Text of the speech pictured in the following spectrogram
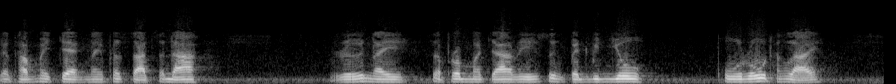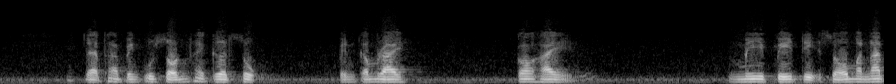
จะทำให้แจ้งในพระศาสดา หรือในสัพรมจารีซึ่งเป็นวินยูผู้รู้ทั้งหลาย แต่ถ้าเป็นกุศลให้เกิดสุข เป็นกำไร ก็ให้มีปีติโสมนัส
